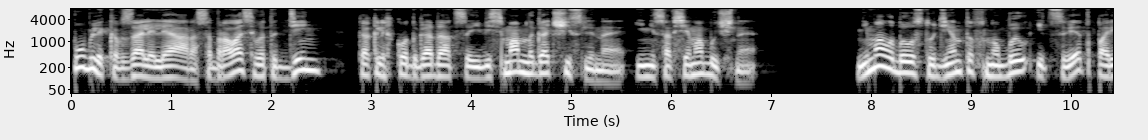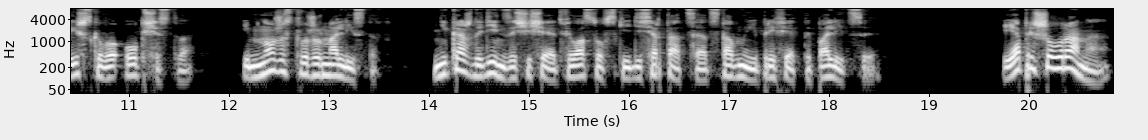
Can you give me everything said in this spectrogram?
Публика в зале Лиара собралась в этот день, как легко догадаться, и весьма многочисленная, и не совсем обычная. Немало было студентов, но был и цвет парижского общества, и множество журналистов. Не каждый день защищают философские диссертации отставные префекты полиции. Я пришел рано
